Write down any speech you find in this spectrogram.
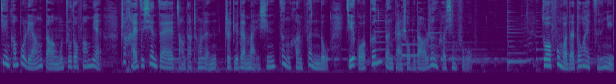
健康不良等诸多方面。这孩子现在长大成人，只觉得满心憎恨、愤怒，结果根本感受不到任何幸福。做父母的都爱子女，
